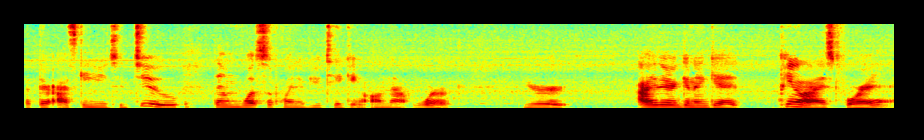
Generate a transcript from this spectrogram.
that they're asking you to do, then what's the point of you taking on that work? You're either going to get penalized for it,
